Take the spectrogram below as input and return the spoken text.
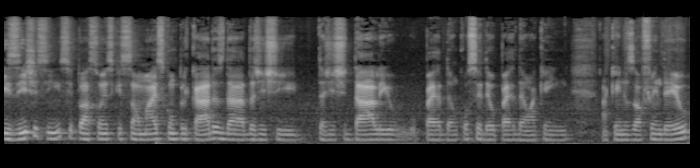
existe sim situações que são mais complicadas da, da gente da gente dar ali o perdão, conceder o perdão a quem a quem nos ofendeu,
